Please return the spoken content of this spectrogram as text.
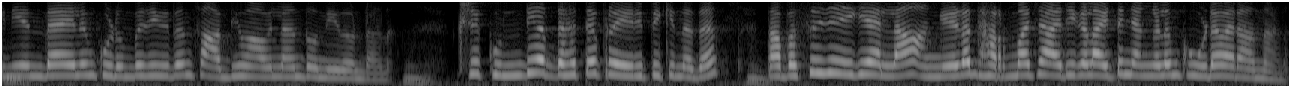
ഇനി എന്തായാലും കുടുംബജീവിതം സാധ്യമാവില്ല എന്ന് തോന്നിയതുകൊണ്ടാണ് പക്ഷെ കുന്തി അദ്ദേഹത്തെ പ്രേരിപ്പിക്കുന്നത് തപസ് ചെയ്യുകയല്ല അങ്ങയുടെ ധർമ്മചാരികളായിട്ട് ഞങ്ങളും കൂടെ വരാമെന്നാണ്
